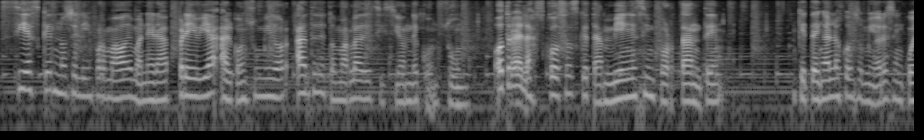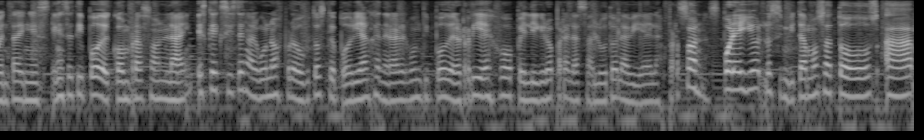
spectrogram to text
si es que no se le ha informado de manera previa al consumidor antes de tomar la decisión decisión de consumo. Otra de las cosas que también es importante que tengan los consumidores en cuenta en, este tipo de compras online es que existen algunos productos que podrían generar algún tipo de riesgo o peligro para la salud o la vida de las personas. Por ello, los invitamos a todos a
